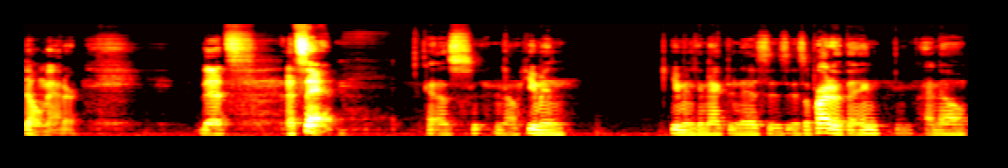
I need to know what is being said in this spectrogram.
Don't matter that's that's sad because you know human human connectedness is, is a part of the thing. I know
